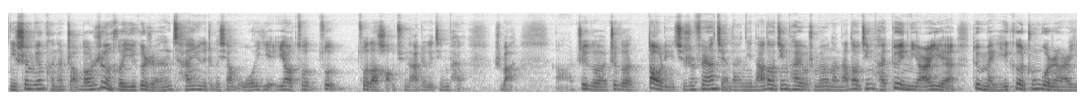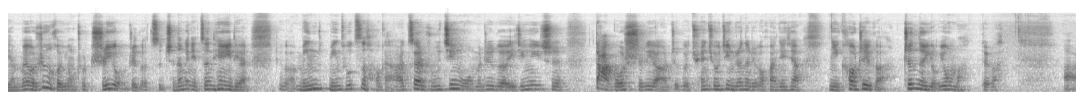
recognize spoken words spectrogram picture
你身边可能找不到任何一个人参与的这个项目，我也要做做做到好去拿这个金牌，是吧？啊，这个这个道理其实非常简单。你拿到金牌有什么用呢？拿到金牌对你而言，对每一个中国人而言没有任何用处，只有这个只只能给你增添一点这个民民族自豪感。而在如今我们这个已经是大国实力啊，这个全球竞争的这个环境下，你靠这个真的有用吗？对吧？啊，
